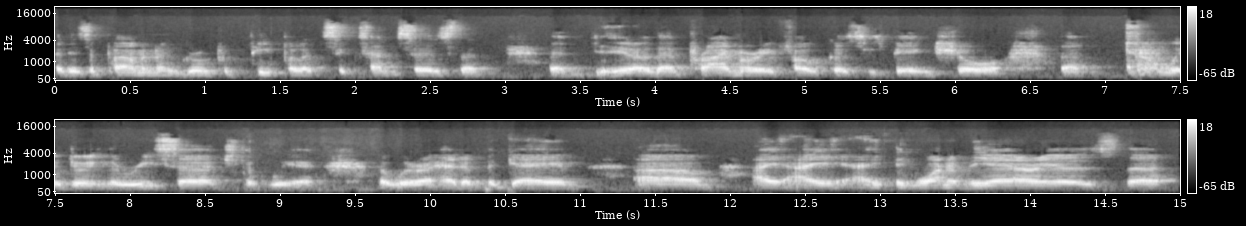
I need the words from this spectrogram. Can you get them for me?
that is a permanent group of people at Six Senses that, that you know, their primary focus is being sure that we're doing the research, that we're, that we're ahead of the game. Um, I, I, I, think one of the areas that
